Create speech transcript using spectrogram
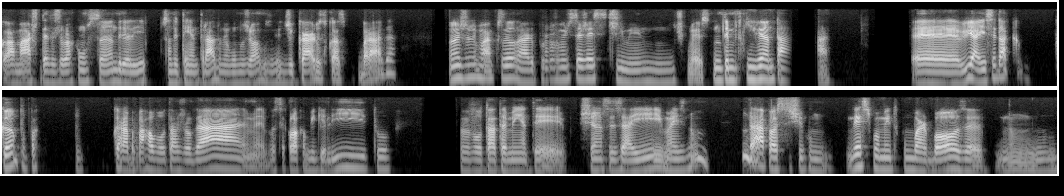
Camacho deve jogar com o Sandri ali. O Sandri tem entrado em alguns jogos, né? de Carlos, Caso Braga, Ângelo e Marcos Leonardo. Provavelmente seja esse time. Não tem muito o que inventar. É, e aí você dá campo para o Carabarral voltar a jogar, né, você coloca o Miguelito, vai voltar também a ter chances aí, mas não, não dá para assistir com, nesse momento com Barbosa, não,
